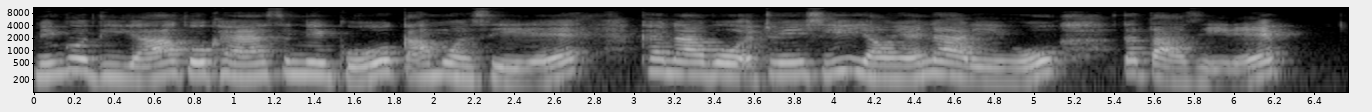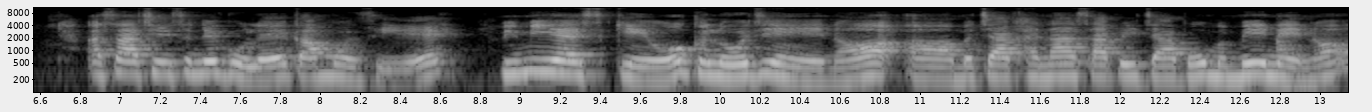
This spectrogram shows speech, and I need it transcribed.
မင်းကိုဒီကကိုယ်ခံအားစနစ်ကိုကောင်းမွန်စေတယ်ခန္ဓာကိုယ်အတွင်းရှိရောင်ရမ်းတာတွေကိုတက်တာစေတယ်အစာချေစနစ်ကိုလည်းကောင်းမွန်စေတယ်မိမိရဲ့ skin ကိုဂလိုးကျင်ရင်တော့အာမကြာခဏစားပေးကြဖို့မမေ့နဲ့နော်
